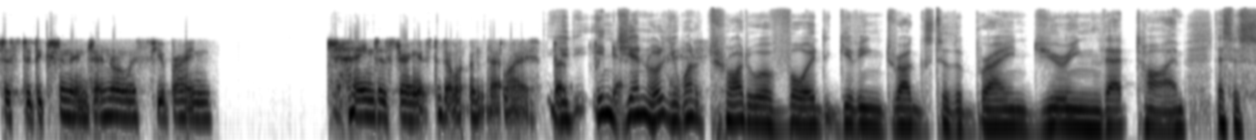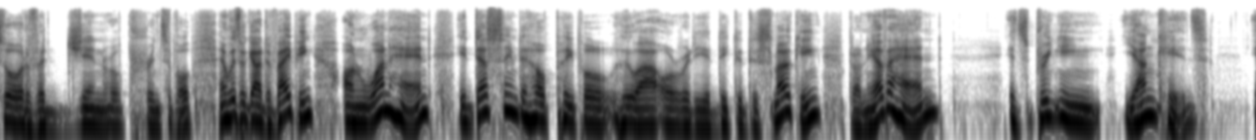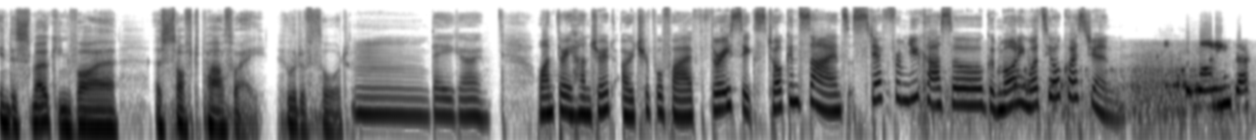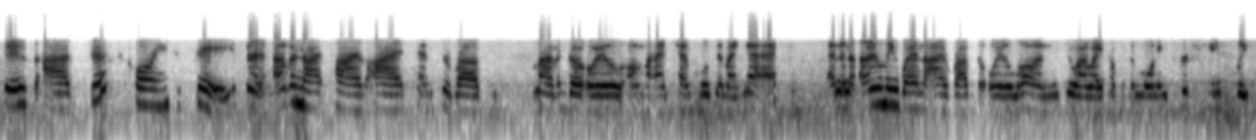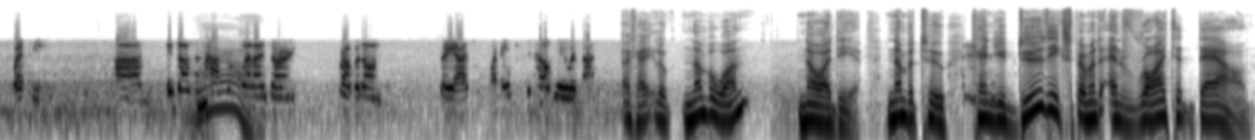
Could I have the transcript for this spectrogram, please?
just addiction in general if your brain changes during its development that way. But, in yeah. general, you want to try to avoid giving drugs to the brain during that time. That's a sort of a general principle. And with regard to vaping, on one hand, it does seem to help people who are already addicted to smoking. But on the other hand, it's bringing young kids into smoking via a soft pathway. Who would have thought? Mm, there you go. 1300 0555 36. Talking science. Steph from Newcastle. Good morning. What's your question? Good morning, doctors. Uh, just calling to see. So, other night time, I tend to rub lavender oil on my temples and my neck, and then only when I rub the oil on do I wake up in the morning profusely sweating. Um, it doesn't happen when I don't rub it on. So, yeah, I just wondering if you could help me with that. Okay, look, number one, no idea. Number two, can you do the experiment and write it down?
